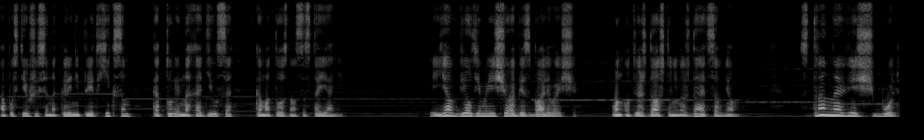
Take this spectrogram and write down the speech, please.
опустившийся на колени перед Хиксом, который находился в коматозном состоянии. Я ввел ему еще обезболивающее. Он утверждал, что не нуждается в нем. Странная вещь – боль.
